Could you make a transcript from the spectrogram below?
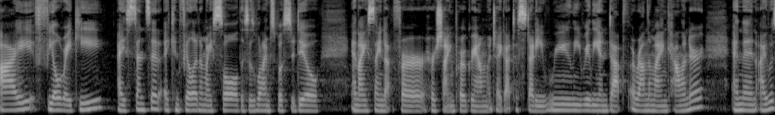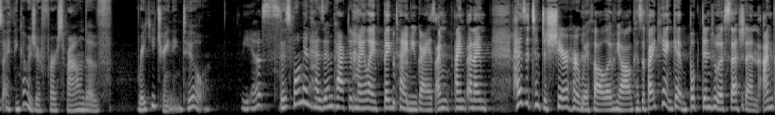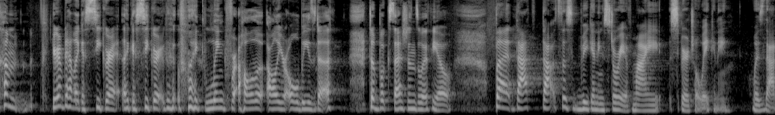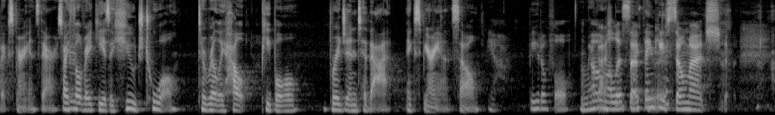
I feel Reiki, I sense it, I can feel it in my soul. This is what I'm supposed to do. And I signed up for her Shine program, which I got to study really, really in depth around the Mayan calendar. And then I was, I think I was your first round of Reiki training too. Yes. This woman has impacted my life big time, you guys. I'm I'm and I'm hesitant to share her with all of y'all because if I can't get booked into a session, I'm come you're gonna have to have like a secret, like a secret like link for all all your oldies to to book sessions with you. But that's that's the beginning story of my spiritual awakening was that experience there. So I feel mm. Reiki is a huge tool to really help people bridge into that experience. So, yeah, beautiful. Oh, my oh, gosh, Melissa, thank you so much.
